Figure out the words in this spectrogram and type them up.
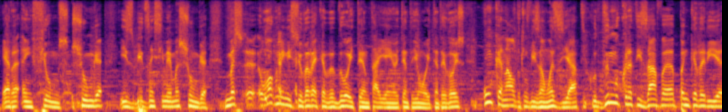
era em filmes chunga, exibidos em cinema chunga. Mas, eh, logo no início da década de 80, aí em 81 ou 82, um canal de televisão asiático democratizava a pancadaria,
